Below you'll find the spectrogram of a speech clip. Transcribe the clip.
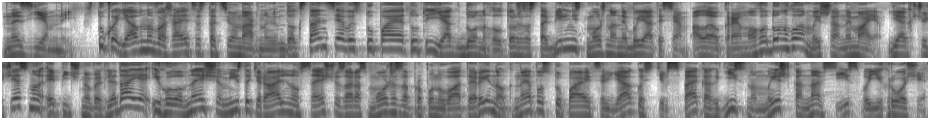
нез'ємний. Штука явно вважається стаціонарною. Док-станція виступає тут і як донгл, тож за стабільність можна не боятися, але окремого донгла миша немає. Якщо чесно, епічно виглядає, і головне, що містить реально все, що зараз може запропонувати ринок, не поступається в якості, в спеках. Дійсно, мишка на всі свої гроші.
